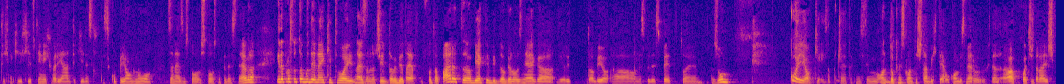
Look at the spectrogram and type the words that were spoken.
tih nekih jeftinijih varijanti kineskih da se kupe Yongnuo za ne znam 100-150 evra i da prosto to bude neki tvoj, ne znam, znači to bi bio taj fotoaparat, objektiv bi dobilo uz njega ili dobio uh, 55, to je Zoom, koji je okej okay za početak, mislim, on, dok ne skontaš šta bih hteo, u kom bi smeru hteo, ako hoćeš da radiš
